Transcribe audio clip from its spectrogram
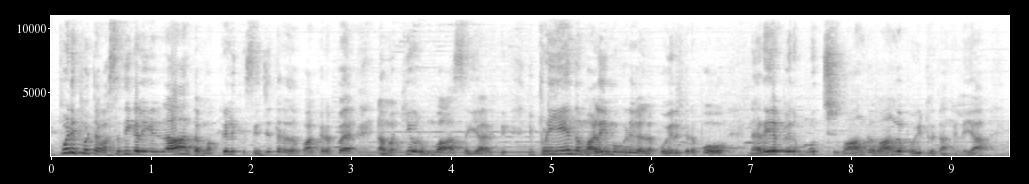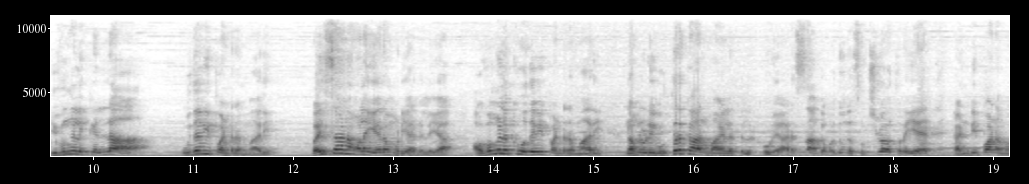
இப்படிப்பட்ட வசதிகளை எல்லாம் அந்த மக்களுக்கு செஞ்சு தரதை பார்க்குறப்ப நமக்கே ரொம்ப ஆசையாக இருக்குது இப்படியே இந்த மலைமுகடுகளில் போயிருக்கிறப்போ நிறைய பேர் மூச்சு வாங்க வாங்க போயிட்டு இருக்காங்க இல்லையா? இவங்களுக்கெல்லாம் உதவி பண்ணுற மாதிரி வயசானவங்களாம் ஏற முடியாது இல்லையா? அவங்களுக்கு உதவி பண்ற மாதிரி நம்மளுடைய உத்தரகாண்ட் மாநிலத்தில் இருக்கக்கூடிய அரசாங்கம் வந்து இந்த சுற்றுலாத்துறையை கண்டிப்பா நம்ம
